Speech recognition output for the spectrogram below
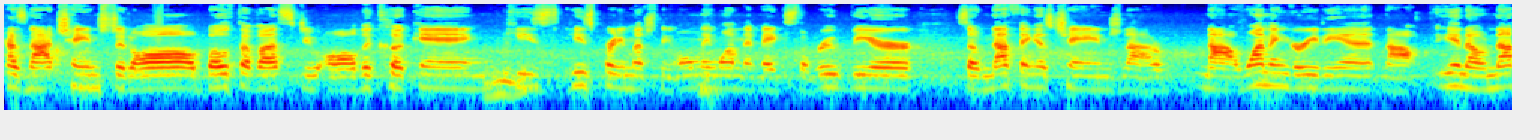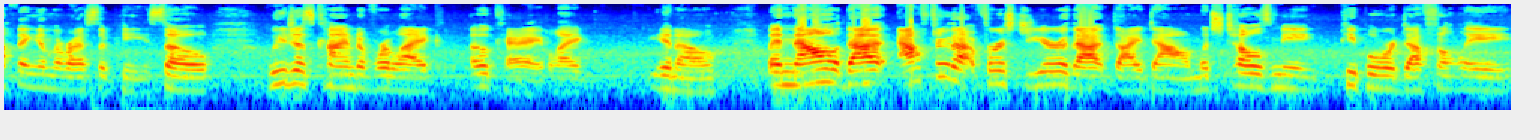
has not changed at all. Both of us do all the cooking. Mhm. He's, he's pretty much the only one that makes the root beer. So nothing has changed, not, not one ingredient, not, you know, nothing in the recipe. So we just kind of were like, okay, like, you know. But now that after that first year, that died down, which tells me people were definitely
